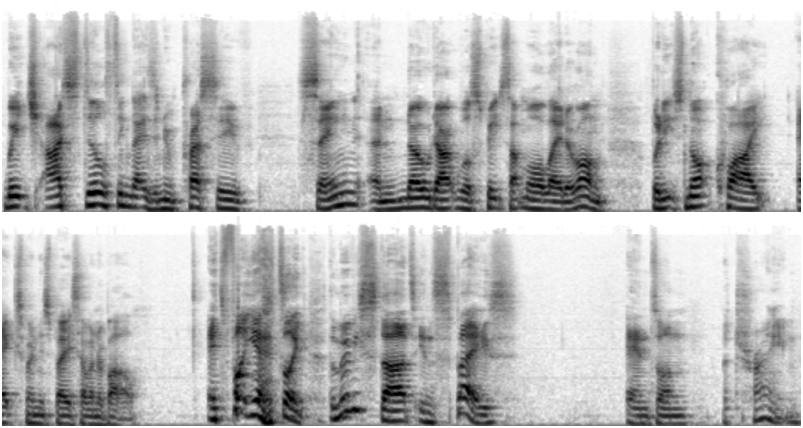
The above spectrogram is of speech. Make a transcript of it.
which I still think that is an impressive scene, and no doubt we'll speak to that more later on. But it's not quite X Men in space having a battle. It's fun. Yeah, it's like the movie starts in space, ends on a train.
